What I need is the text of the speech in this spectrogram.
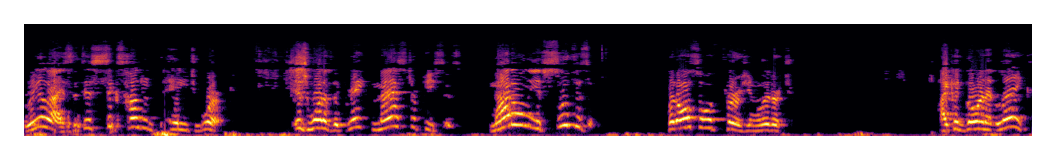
realized that this 600 page work is one of the great masterpieces, not only of Sufism, but also of Persian literature. I could go on at length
